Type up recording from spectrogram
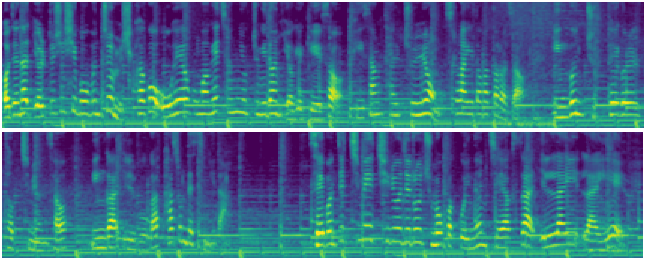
어제 낮 12시 15분쯤 시카고 오헤어 공항에 착륙 중이던 여객기에서 비상 탈출용 슬라이더가 떨어져 인근 주택을 덮치면서 민가 일부가 파손됐습니다. 세 번째 치매 치료제로 주목받고 있는 제약사 일라이 라이의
